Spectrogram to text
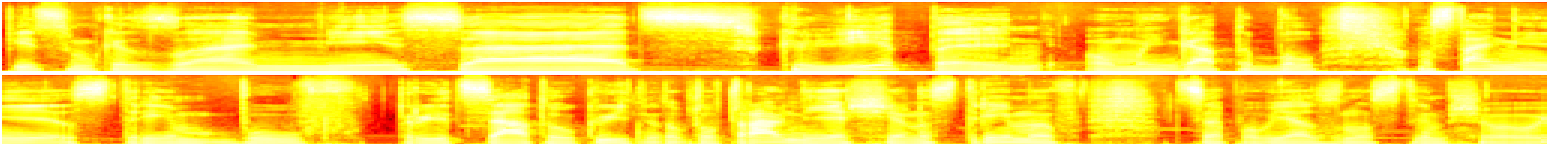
підсумки за місяць квітень. О май гад. Останній стрім був 30 квітня. Тобто в травні я ще не стрімив. Це пов'язано з тим, що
